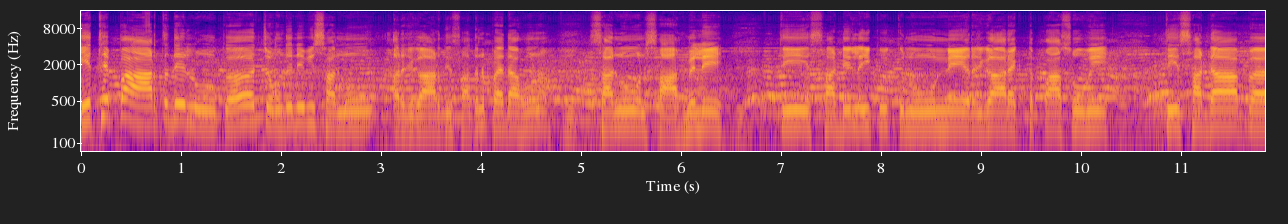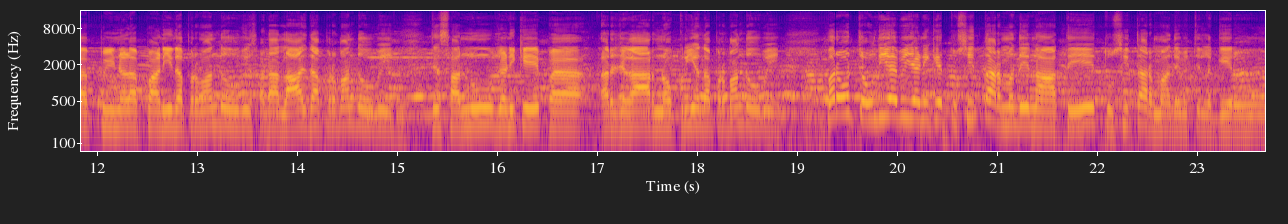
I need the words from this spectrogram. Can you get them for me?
ਇੱਥੇ ਭਾਰਤ ਦੇ ਲੋਕ ਚਾਹੁੰਦੇ ਨੇ ਵੀ ਸਾਨੂੰ ਰੁਜ਼ਗਾਰ ਦੇ ਸਾਧਨ ਪੈਦਾ ਹੋਣ ਸਾਨੂੰ ਇਨਸਾਫ ਮਿਲੇ ਤੇ ਸਾਡੇ ਲਈ ਕੋਈ ਕਾਨੂੰਨ ਨੇ ਰੁਜ਼ਗਾਰ ਐਕਟ ਪਾਸ ਹੋਵੇ ਤੇ ਸਾਡਾ ਪੀਣ ਵਾਲਾ ਪਾਣੀ ਦਾ ਪ੍ਰਬੰਧ ਹੋਵੇ ਸਾਡਾ ਇਲਾਜ ਦਾ ਪ੍ਰਬੰਧ ਹੋਵੇ ਤੇ ਸਾਨੂੰ ਜਾਣੀ ਕਿ ਰੁਜ਼ਗਾਰ ਨੌਕਰੀਆਂ ਦਾ ਪ੍ਰਬੰਧ ਹੋਵੇ ਪਰ ਉਹ ਚਾਹੁੰਦੀ ਹੈ ਵੀ ਜਾਣੀ ਕਿ ਤੁਸੀਂ ਧਰਮ ਦੇ ਨਾਂ ਤੇ ਤੁਸੀਂ ਧਰਮਾਂ ਦੇ ਵਿੱਚ ਲੱਗੇ ਰਹੋ।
